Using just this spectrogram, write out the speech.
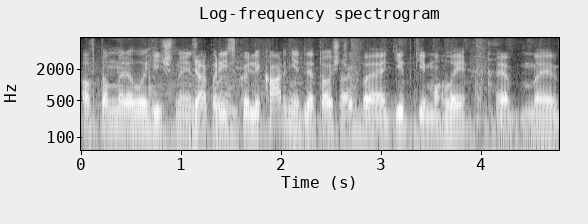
офтальмологічної запорізької лікарні, для того, щоб е, дітки могли, е, е,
